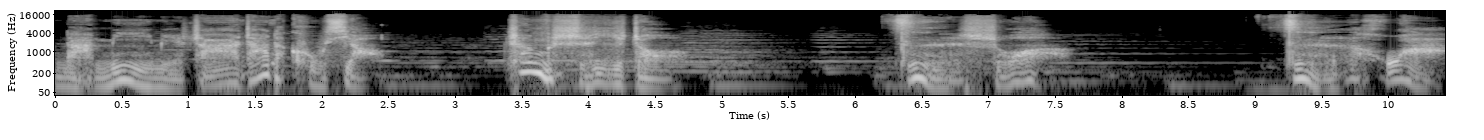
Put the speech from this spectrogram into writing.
那密密匝匝的哭笑，正是一种。自说字画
